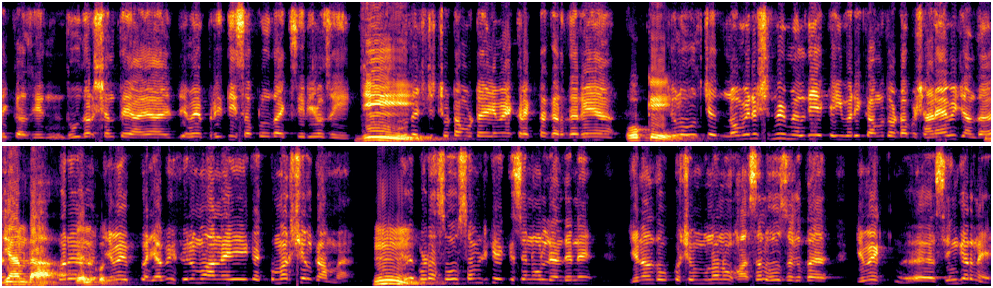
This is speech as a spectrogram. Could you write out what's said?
ਇੱਕ ਅਸੀਂ ਦੂਰਦਰਸ਼ਨ ਤੇ ਆਇਆ ਜਿਵੇਂ ਪ੍ਰੀਤੀ ਸਪਰੂ ਦਾ ਇੱਕ ਸੀਰੀਅਲ ਸੀ। ਜੀ। ਉਹਦੇ ਚ ਛੋਟਾ ਮੋਟਾ ਜਿਵੇਂ ਕਰੈਕਟਰ ਕਰਦੇ ਰਹੇ ਆ। ਓਕੇ। ਚਲੋ ਉਸ ਚ ਨੋਮੀਨੇਸ਼ਨ ਵੀ ਮਿਲਦੀ ਹੈ ਕਈ ਵਾਰੀ ਕੰਮ ਤੁਹਾਡਾ ਪਛਾਣਿਆ ਵੀ ਜਾਂਦਾ। ਹੈ ਜਾਂਦਾ ਪਰ ਬਿਲਕੁਲ। ਜਿਵੇਂ ਪੰਜਾਬੀ ਫਿਲਮਾਂ ਨੇ ਇੱਕ ਕਮਰਸ਼ੀਅਲ ਕੰਮ ਹੂੰ। ਇਹ ਬੜਾ ਸੋਚ ਸਮਝ ਕੇ ਕਿਸੇ ਨੂੰ ਲੈਂਦੇ ਨੇ। ਜਿਨ੍ਹਾਂ ਤੋਂ ਕੁਝ ਉਹਨਾਂ ਨੂੰ ਹਾਸਲ ਹੋ ਸਕਦਾ ਹੈ ਜਿਵੇਂ ਸਿੰਗਰ ਨੇ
